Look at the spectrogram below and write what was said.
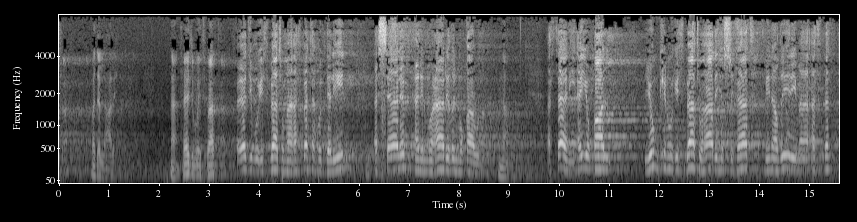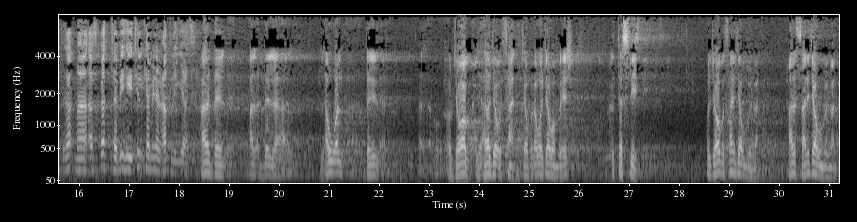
ما دل عليه. نعم فيجب إثبات. فيجب إثبات ما أثبته الدليل السالم عن المعارض المقاوم نعم. الثاني أن يقال يمكن إثبات هذه الصفات بنظير ما أثبت ما أثبتت به تلك من العقليات. هذا الدليل الدليل الأول دليل الجواب هذا الجواب الثاني، الجواب الأول جواب بإيش؟ بالتسليم. والجواب الثاني جواب بالمنع. هذا الثاني جواب بالمنع.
